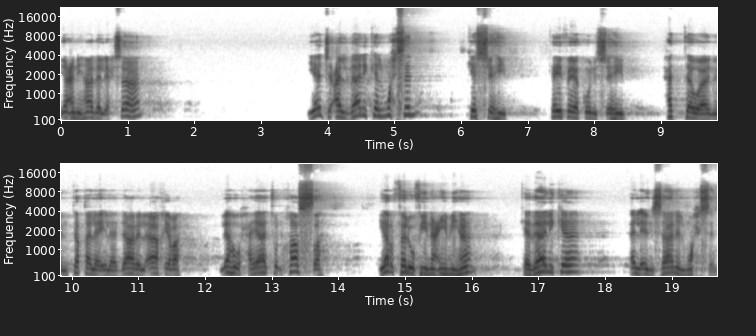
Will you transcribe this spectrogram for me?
يعني هذا الإحسان يجعل ذلك المحسن كالشهيد. كيف يكون الشهيد؟ حتى وإن انتقل إلى دار الآخرة له حياة خاصة يرفل في نعيمها كذلك الإنسان المحسن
